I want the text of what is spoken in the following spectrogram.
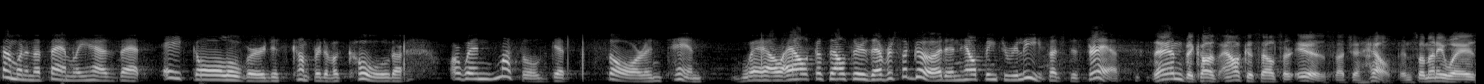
someone in the family has that ache all over discomfort of a cold, or, or when muscles get sore and tense, well, Alka-Seltzer is ever so good in helping to relieve such distress. Then, because Alka-Seltzer is such a help in so many ways,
